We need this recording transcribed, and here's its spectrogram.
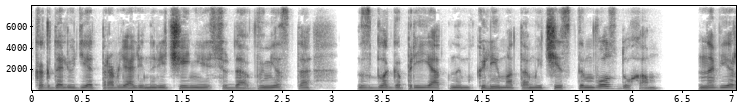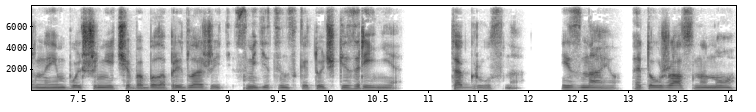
Когда людей отправляли на лечение сюда вместо с благоприятным климатом и чистым воздухом, наверное, им больше нечего было предложить с медицинской точки зрения. Так грустно. И знаю, это ужасно, но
